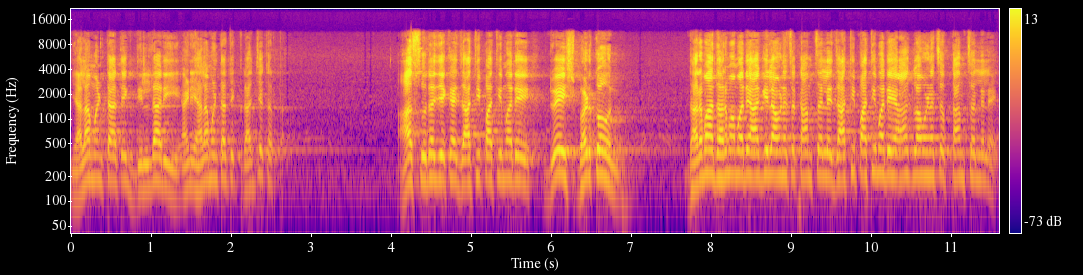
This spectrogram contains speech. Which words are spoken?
याला म्हणतात एक दिलदारी आणि ह्याला म्हणतात एक राज्यकर्ता. आज सुद्धा जे काही जातीपातीमध्ये द्वेष भडकवून धर्माधर्मामध्ये आगी लावण्याचं काम चाललंय जातीपातीमध्ये आग लावण्याचं काम चाललेलं आहे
